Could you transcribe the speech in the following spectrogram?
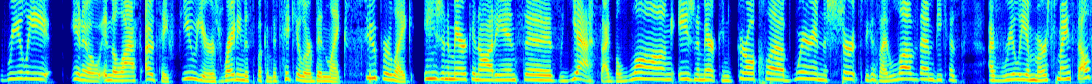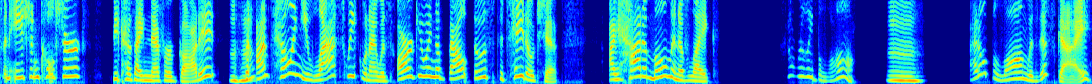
really, you know, in the last, I would say, few years, writing this book in particular, been like super like Asian American audiences. Yes, I belong. Asian American Girl Club, wearing the shirts because I love them, because I've really immersed myself in Asian culture because I never got it. Mhm. But I'm telling you, last week when I was arguing about those potato chips, I had a moment of like, don't really belong. Mm. I don't belong with this guy,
